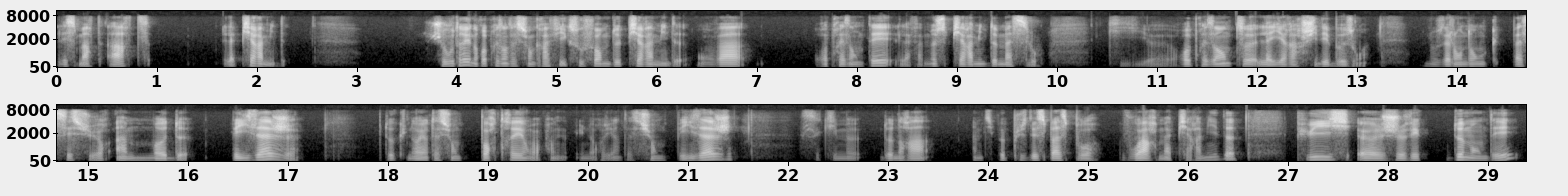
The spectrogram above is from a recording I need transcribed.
les smart art, la pyramide. Je voudrais une représentation graphique sous forme de pyramide. On va représenter la fameuse pyramide de Maslow qui euh, représente la hiérarchie des besoins. Nous allons donc passer sur un mode paysage. Plutôt qu'une orientation portrait, on va prendre une orientation paysage, ce qui me donnera un petit peu plus d'espace pour voir ma pyramide. Puis euh, je vais demander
